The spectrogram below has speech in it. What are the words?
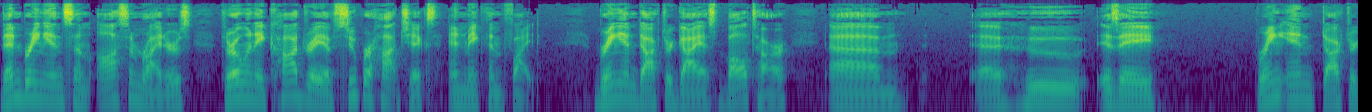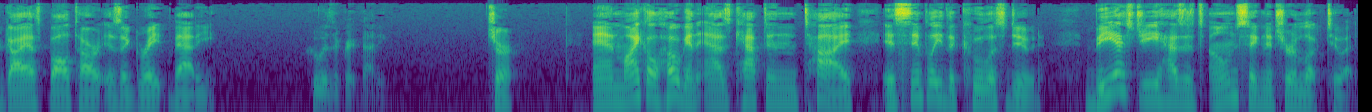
Then bring in some awesome writers, throw in a cadre of super hot chicks, and make them fight. Bring in Dr. Gaius Baltar, um, uh, who is a. Bring in Dr. Gaius Baltar is a great baddie. Who is a great baddie? Sure. And Michael Hogan as Captain Tigh is simply the coolest dude. BSG has its own signature look to it.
